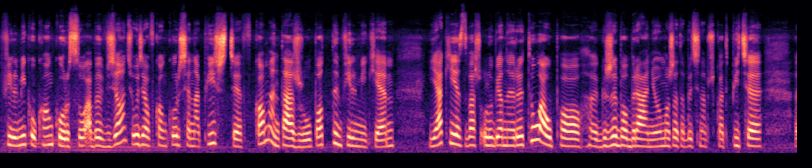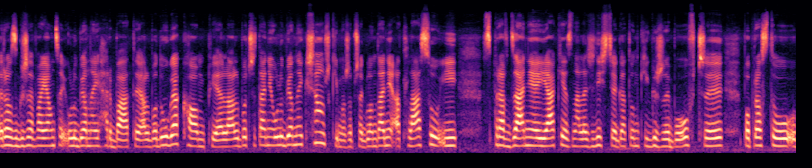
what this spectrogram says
filmiku konkursu. Aby wziąć udział w konkursie, napiszcie w komentarzu pod tym filmikiem, jaki jest Wasz ulubiony rytuał po grzybobraniu. Może to być na przykład picie rozgrzewającej ulubionej herbaty, albo długa kąpiel, albo czytanie ulubionej książki, może przeglądanie atlasu i sprawdzanie, jakie znaleźliście gatunki grzybów, czy po prostu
